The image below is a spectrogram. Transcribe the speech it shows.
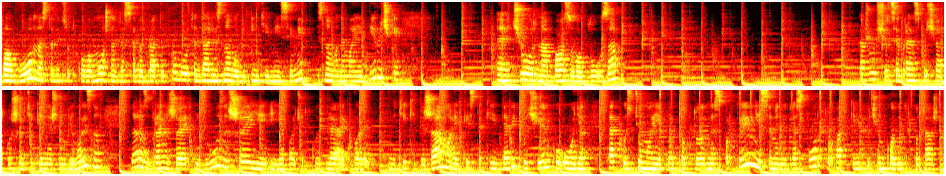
Бавовна 100% можна для себе брати, пробувати. Далі знову від Intimissimi, знову немає бірочки. Е, Чорна базова блуза. Кажу, що цей бренд спочатку шив тільки нижню білизну. Зараз бренд вже і блузи шиє, і я бачу для якби не тільки піжами, а якийсь такий для відпочинку одяг. Так, костюми, якби, тобто не спортивні, самі не для спорту, а такі відпочинкові трикотажні.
